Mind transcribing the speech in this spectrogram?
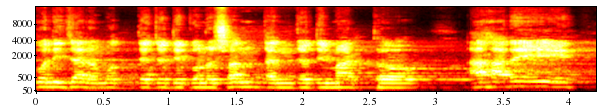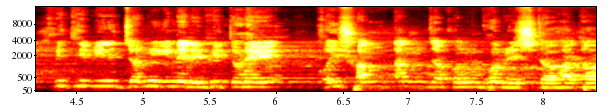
কলিজার মধ্যে যদি কোনো সন্তান যদি মারত, আহারে, পৃথিবীর জমিনের ভিতরে ওই সন্তান যখন ভূমিষ্ঠ হতো,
